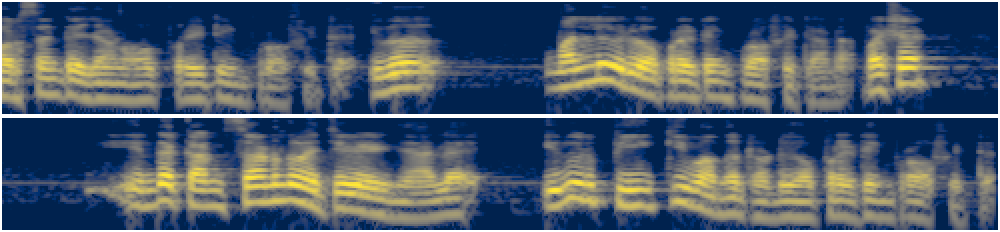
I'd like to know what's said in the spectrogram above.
പെർസെന്റേജ് ആണ് ഓപ്പറേറ്റിംഗ് പ്രോഫിറ്റ് ഇത് നല്ലൊരു ഓപ്പറേറ്റിംഗ് പ്രോഫിറ്റാണ് പക്ഷേ എന്റെ കൺസേൺ എന്ന് വെച്ച് കഴിഞ്ഞാൽ ഇതൊരു പീക്കി വന്നിട്ടുണ്ട് ഈ ഓപ്പറേറ്റിംഗ് പ്രോഫിറ്റ്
